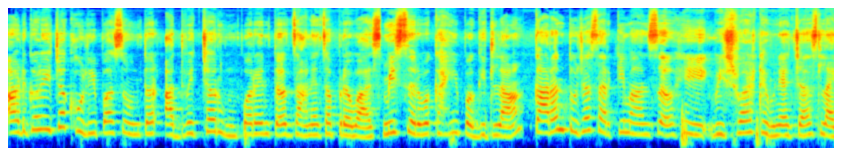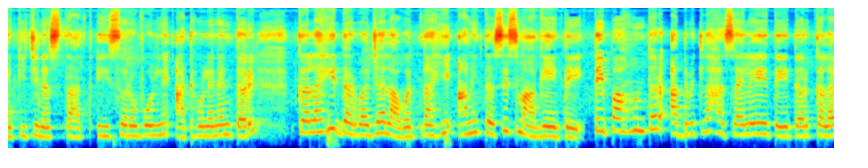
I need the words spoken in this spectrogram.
अडगळीच्या खोलीपासून तर अद्वैतच्या रूमपर्यंत जाण्याचा प्रवास मी सर्व काही बघितला. कारण तुझ्यासारखी माणसं ही विश्वास ठेवण्याच्याच लायकीची नसतात. हे सर्व बोलणे आठवल्यानंतर कलाही दरवाजा लावत नाही आणि तसेच मागे येते. ते पाहून तर अद्वैतला हसायला येते. तर कला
